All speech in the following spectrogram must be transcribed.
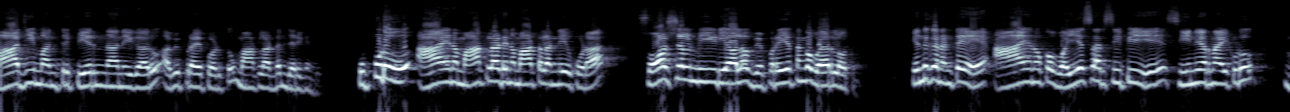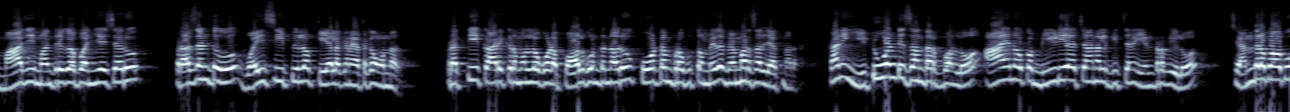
మాజీ మంత్రి పేరు నాని గారు అభిప్రాయపడుతూ మాట్లాడడం జరిగింది. ఇప్పుడు ఆయన మాట్లాడిన మాటలన్నీ కూడా సోషల్ మీడియాలో విపరీతంగా వైరల్ అవుతాయి ఎందుకనంటే ఆయన ఒక వైఎస్ఆర్సీపీ సీనియర్ నాయకుడు మాజీ మంత్రిగా పనిచేశారు. ప్రజెంట్ వైసీపీలో కీలక నేతగా ఉన్నారు. ప్రతి కార్యక్రమంలో కూడా పాల్గొంటున్నారు. కూటమి ప్రభుత్వం మీద విమర్శలు చేస్తున్నారు. కానీ ఇటువంటి సందర్భంలో ఆయన ఒక మీడియా ఛానల్కి ఇచ్చిన ఇంటర్వ్యూలో చంద్రబాబు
